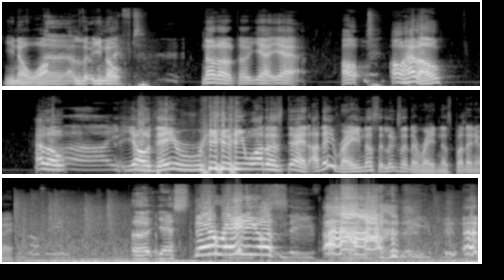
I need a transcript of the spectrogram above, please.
You know what? Uh, look you know. left. No, no, no, yeah, yeah. Oh, oh, hello. Hello. Hi. Yo, they really want us dead. Are they raiding us? It looks like they're raiding us, but anyway. Uh, yes. They're raiding us! Leave. Ah! Leave. Uh,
